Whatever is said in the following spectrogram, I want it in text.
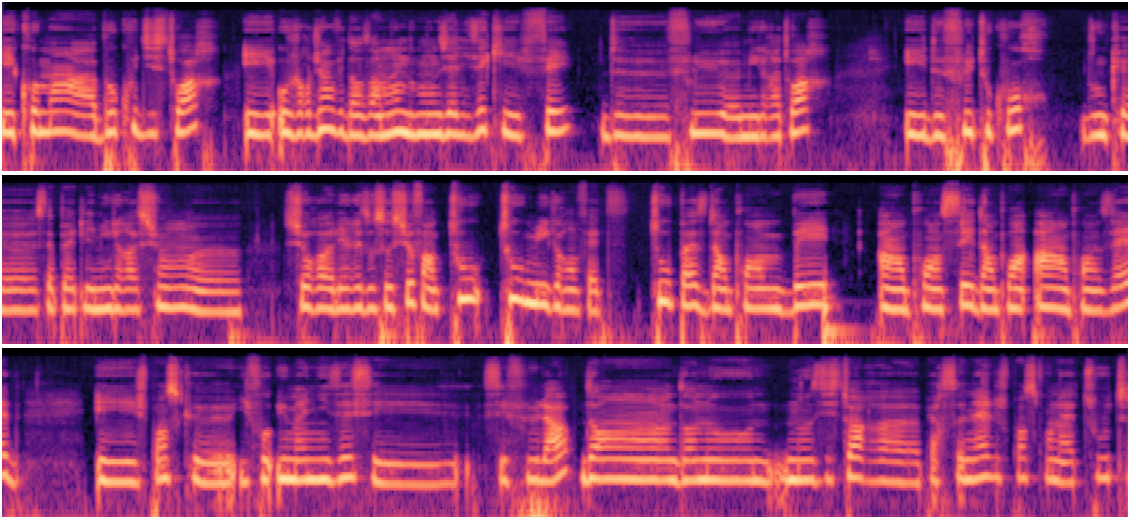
est commun à beaucoup d'histoires. Et aujourd'hui, on vit dans un monde mondialisé qui est fait de flux euh, migratoires et de flux tout court. Donc euh, ça peut être les migrations euh, sur les réseaux sociaux, enfin tout tout migre en fait. Tout passe d'un point B à un point C, d'un point A à un point Z. Et je pense que il faut humaniser ces, ces flux-là. Dans, dans nos, nos histoires personnelles, je pense qu'on a toutes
